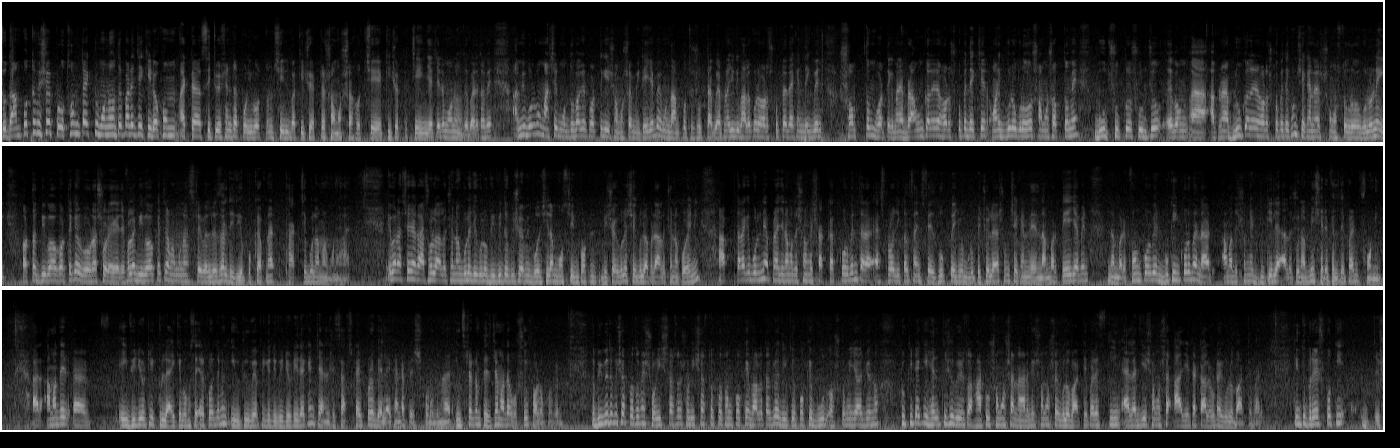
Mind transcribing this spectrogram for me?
তো দাম্পত্য বিষয়ে প্রথমটা একটু মনে হতে পারে যে কীরকম একটা সিচুয়েশনটা পরিবর্তনশীল বা কিছু একটা সমস্যা হচ্ছে, কিছু একটা চেঞ্জ আছে, এটা মনে হতে পারে। তবে আমি বলব মাসের মধ্যভাগের পর থেকে এই সমস্যা মিটে যাবে এবং দাম্পত্য সুখ থাকবে। আপনারা যদি ভালো করে হরস্কোপটা দেখেন, দেখবেন সপ্তম ঘর থেকে মানে ব্রাউন কালারের হরস্কোপে দেখছেন, অনেকগুলো গ্রহ সমসপ্তমে, বুধ, শুক্র, সূর্য এবং আপনারা ব্লু কালারের হরস্কোপে দেখুন, সেখানে সমস্ত গ্রহগুলো নেই। অর্থাৎ বিবাহ ঘর থেকে গ্রহরা সরে গেছে। ফলে বিবাহ ক্ষেত্রে আমার মনে হয় স্টেবল রেজাল্ট দ্বিতীয় পক্ষে আপনার থাকছে বলে আমার মনে হয়। এবার আসা যাক আসল আলোচনাগুলো, যেগুলো বিবিধ বিষয় আমি বলছিলাম মোস্ট ইম্পর্টেন্ট বিষয়গুলো, সেগুলো আমরা আলোচনা করে নিই। তার আগে বলিনি আপনারা যারা আমাদের সঙ্গে সাক্ষাৎ করবেন, তারা অ্যাস্ট্রোলজিক্যাল সায়েন্স ফেসবুক পেজ এবং গ্রুপে চলে আসুন, সেখানে নাম্বার পেয়ে যাবেন নাম্বারে ফোন করবেন বুকিং করবেন, আর আমাদের সঙ্গে ডিটেলে আলোচনা আপনি সেরে ফেলতে পারেন ফোনই আর আমাদের এই ভিডিওটি একটু লাইক এবং শেয়ার করে দেবেন। ইউটিউবে আপনি যদি ভিডিওটি দেখেন চ্যানেলটি সাবস্ক্রাইব করে বেল আইকনটা প্রেস করে দেবেন। আর ইনস্টাগ্রাম পেজটা আমাদের অবশ্যই ফলো করবেন। তো বিবিধ বিষয় প্রথমে শরীর স্বাস্থ্য। শরীর স্বাস্থ্য প্রথম পক্ষে ভালো থাকলেও দ্বিতীয় পক্ষে বুধ অষ্টমী যাওয়ার জন্য টুকিটাকি হেলথ ইস্যু বিশেষত হাঁটুর সমস্যা নার্ভের সমস্যা, এগুলো বাড়তে পারে। স্কিন অ্যালার্জির সমস্যা, আজ এটা কালোটা এগুলো বাড়তে পারে। কিন্তু বৃহস্পতি,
